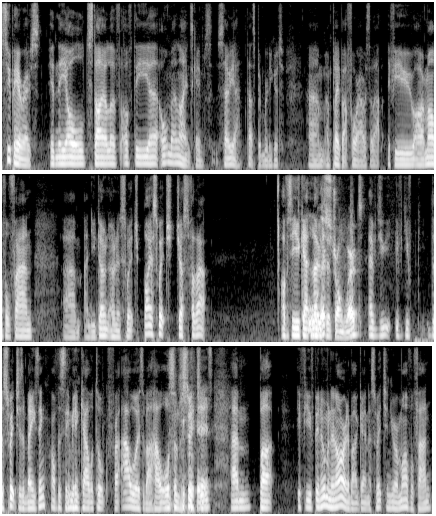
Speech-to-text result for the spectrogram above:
superheroes in the old style of of the uh, Ultimate Alliance games. So yeah, that's been really good. Um, I've played about four hours of that. If you are a Marvel fan um, and you don't own a Switch, buy a Switch just for that. Obviously, you get Ooh, loads that's of strong words. if you if you've the Switch is amazing. Obviously, me and Cal will talk for hours about how awesome the Switch is. Um, but if you've been umming and ahhing about getting a Switch and you're a Marvel fan,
